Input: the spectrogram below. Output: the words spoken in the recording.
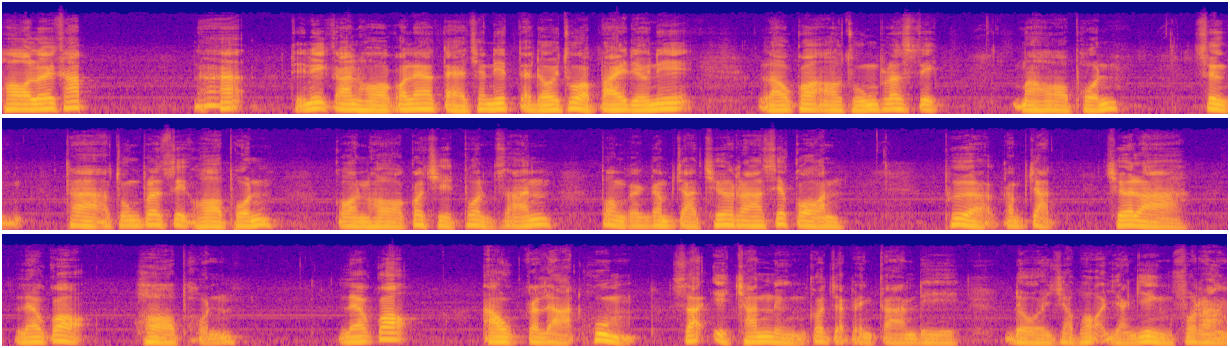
ห่อเลยครับนะฮะทีนี้การห่อก็แล้วแต่ชนิดแต่โดยทั่วไปเดี๋ยวนี้ เราก็เอาถุงพลาสติกมาห่อผล ซึ่งถ้าเอาถุงพลาสติกห่อผล ก่อนห่อก็ฉีดพ่นสารป้องกันกำจัดเชื้อราเสียก่อน เพื่อกำจัดเชื้อรา แล้วก็ห่อผล แล้วก็เอากระดาษหุ้ม ซะอีกชั้นหนึ่งก็จะเป็นการดี โดยเฉพาะอย่างยิ่งฝรั่ง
